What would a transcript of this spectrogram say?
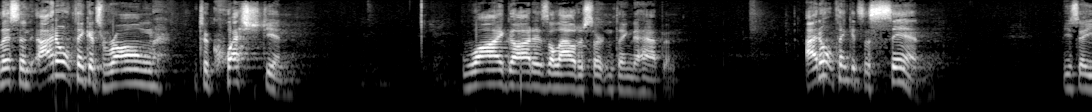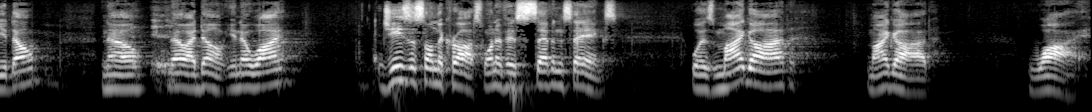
Listen, I don't think it's wrong to question why God has allowed a certain thing to happen. I don't think it's a sin. You say you don't? No, no, I don't. You know why? Jesus on the cross, one of his seven sayings was, My God, my God, why?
